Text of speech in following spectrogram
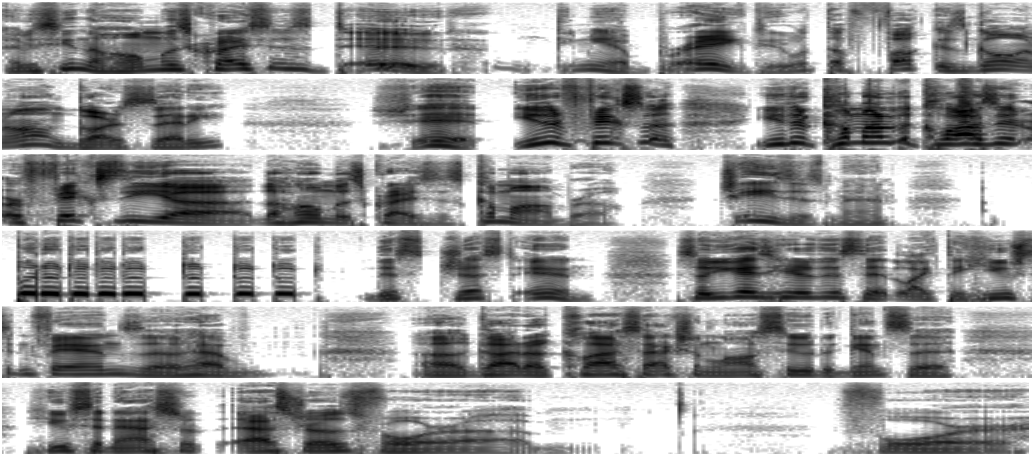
Have you seen the homeless crisis? Dude, give me a break, dude. What the fuck is going on, Garcetti? Shit. Either fix a either come out of the closet or fix the uh the homeless crisis. Come on, bro. Jesus, man. This just in. So you guys hear this that like the Houston fans uh, have uh, got a class action lawsuit against the Houston Astro- Astros for um, for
